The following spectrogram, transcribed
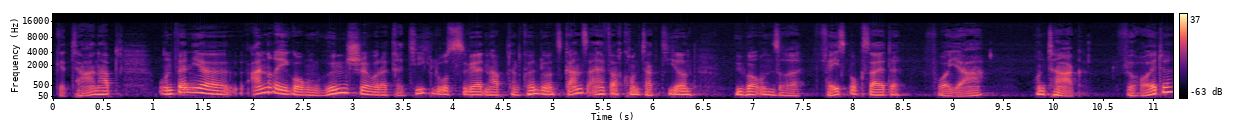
getan habt. Und wenn ihr Anregungen, Wünsche oder Kritik loszuwerden habt, dann könnt ihr uns ganz einfach kontaktieren über unsere Facebook-Seite vor Jahr und Tag. Für heute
